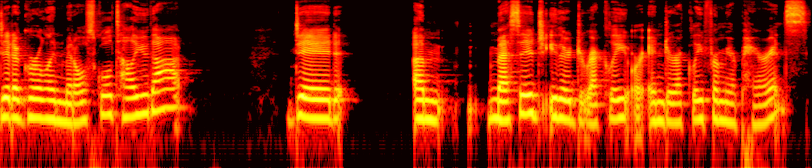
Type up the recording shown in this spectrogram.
Did a girl in middle school tell you that? Did a message, either directly or indirectly from your parents,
